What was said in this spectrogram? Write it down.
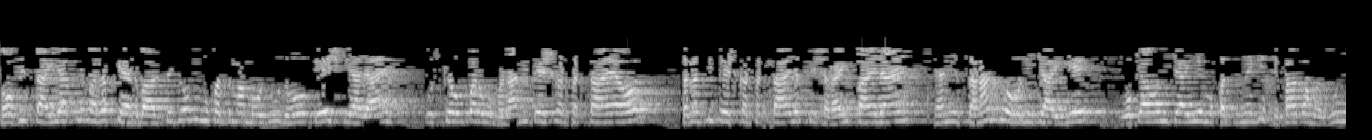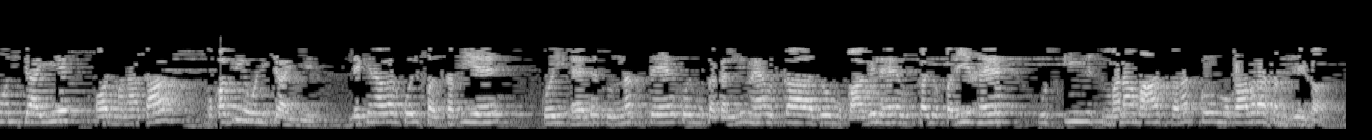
سو فیصد اپنے مذہب کے اعتبار سے جو بھی مقدمہ موجود ہو، پیش کیا جائے، اس کے اوپر وہ منع بھی پیش کر سکتا ہے اور صنعت بھی پیش کر سکتا ہے، جبکہ شرائط پائے جائیں۔ یعنی صنعت جو ہونی چاہیے، وہ کیا ہونی چاہیے؟ مقدمے کی خفا کا مضمون ہونی چاہیے اور منع کا مقبی ہونی چاہیے۔ لیکن اگر کوئی فلسفی ہے، کوئی اہل سنت سے کوئی متکلم ہے، اس کا جو مقابل ہے، اس کا جو فریق ہے، اس کی اس منع محض صنعت کو مقابلہ سمجھے گا۔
